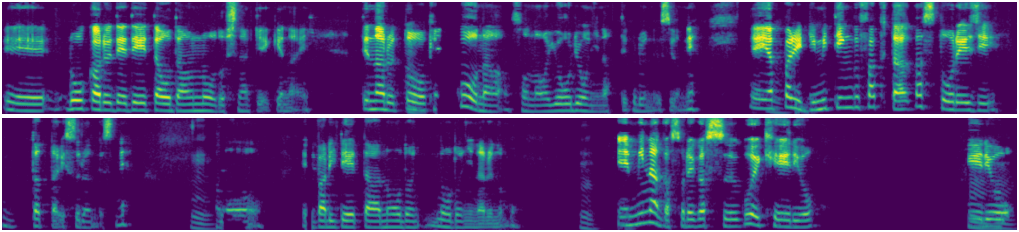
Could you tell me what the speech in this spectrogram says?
えー、ローカルでデータをダウンロードしなきゃいけないってなると、結構なその容量になってくるんですよね。で、やっぱりリミティングファクターがストーレージだったりするんですね。うん、あのバリデータノードノードになるのも。うん、えみんながそれがすごい軽量。軽量っ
